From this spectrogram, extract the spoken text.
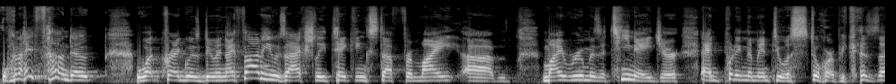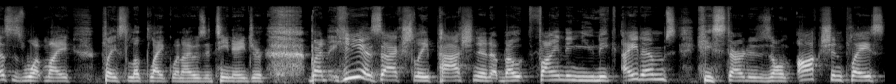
when I found out what Craig was doing, I thought he was actually taking stuff from my um, my room as a teenager and putting them into a store because this is what my place looked like when I was a teenager. But he is actually passionate about finding unique items. He started his own auction place,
